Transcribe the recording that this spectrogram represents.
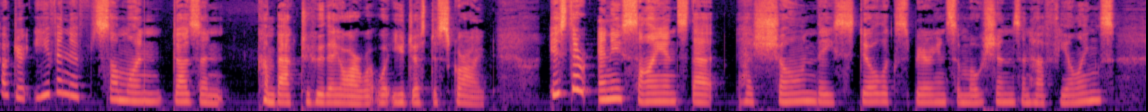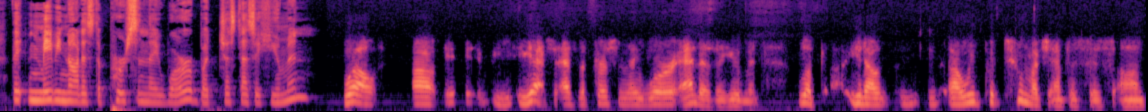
Doctor, even if someone doesn't come back to who they are, what, what you just described, is there any science that has shown they still experience emotions and have feelings? That maybe not as the person they were, but just as a human? Well, uh, it, it, yes, as the person they were and as a human. Look, you know, uh, we put too much emphasis on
